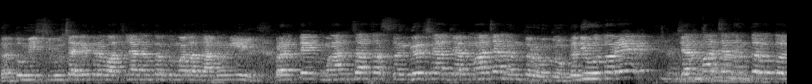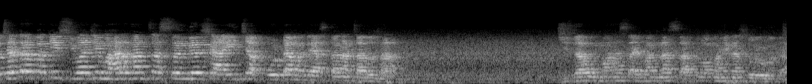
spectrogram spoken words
तर तुम्ही शिवचरित्र वाचल्यानंतर तुम्हाला जाणून येईल. प्रत्येक माणसाचा संघर्ष जन्माच्या नंतर कधी होतो रे? जन्माच्या नंतर होतो. छत्रपती शिवाजी महाराजांचा संघर्ष आईच्या पोटामध्ये असताना चालू झाला. जिजाऊ महासाहेबांना सातवा महिना सुरू होता.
